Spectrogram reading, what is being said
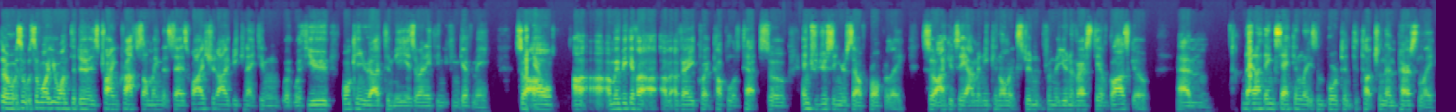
so, so, so what you want to do is try and craft something that says, why should I be connecting with, with you? What can you add to me? Is there anything you can give me? So yeah. I'll, I'll, I'll maybe give a, a, a very quick couple of tips. So introducing yourself properly. So I could say I'm an economics student from the University of Glasgow. Um, then I think, secondly, it's important to touch on them personally.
